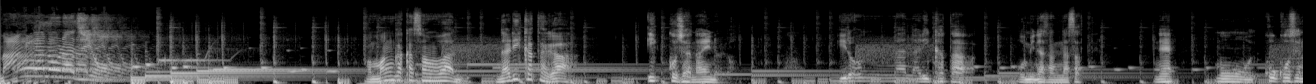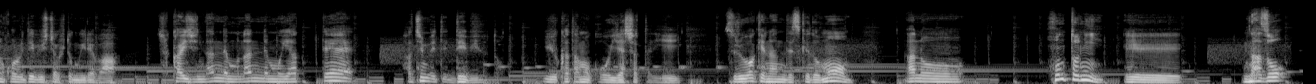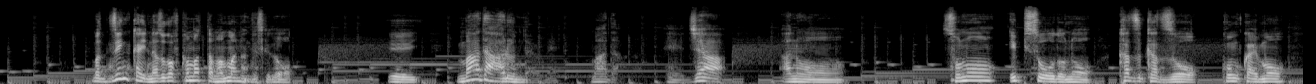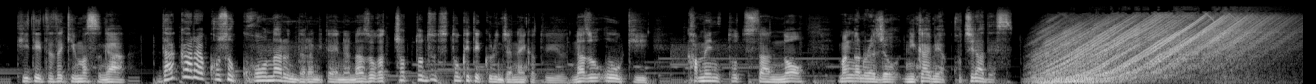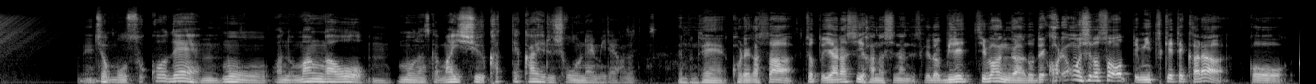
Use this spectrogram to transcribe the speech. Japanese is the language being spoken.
漫画のラジオ。漫画家さんはなり方が一個じゃないのよ。いろんななり方を皆さんなさってる。ね。もう高校生の頃にデビューしちゃう人もいれば社会人何年も何年もやって初めてデビューという方もこういらっしゃったりするわけなんですけどもあの本当に、えー、謎、まあ、前回謎が深まったまんまなんですけど、えー、まだあるんだよね。まだ、えー、じゃああのそのエピソードの数々を今回も聞いていただきますがだからこそこうなるんだなみたいな謎がちょっとずつ解けてくるんじゃないかという謎大きい仮面凸さんの漫画のラジオ2回目はこちらです。じゃあもうそこで、うん。もうあの漫画を、ん。もうなんですか毎週買って帰る少年みたいな感じだったんですか？でもね、これがさ、ちょっとやらしい話なんですけど、ビレッジヴァンガードでこれ面白そうって見つけてから、こう、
